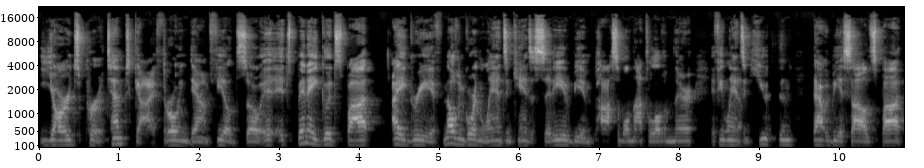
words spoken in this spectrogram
yards per attempt guy throwing downfield. So it, has been a good spot. I agree. If Melvin Gordon lands in Kansas City, it would be impossible not to love him there. If he lands yeah. in Houston, that would be a solid spot.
